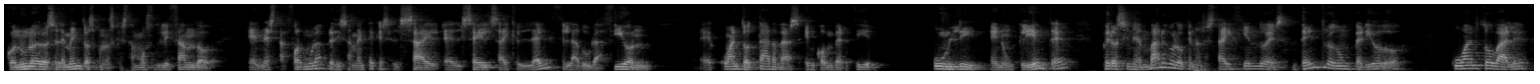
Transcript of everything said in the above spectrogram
con uno de los elementos con los que estamos utilizando en esta fórmula, precisamente, que es el, el Sales Cycle Length, la duración, eh, cuánto tardas en convertir un lead en un cliente, pero sin embargo lo que nos está diciendo es, dentro de un periodo, cuánto vale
